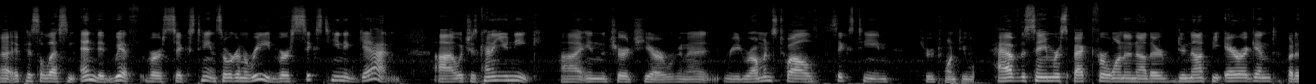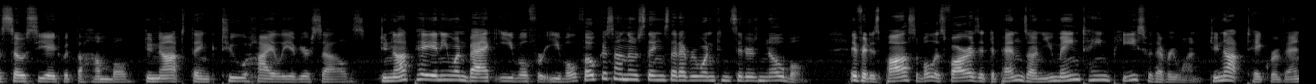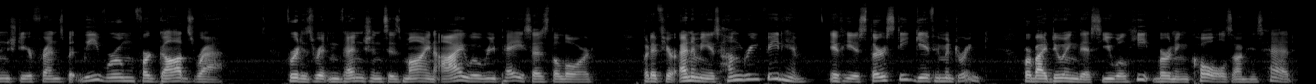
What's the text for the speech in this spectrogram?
uh, epistle lesson ended with verse 16. So we're going to read verse 16 again, uh, which is kind of unique uh, in the church here. We're going to read Romans 12, 16 through 21. Have the same respect for one another. Do not be arrogant, but associate with the humble. Do not think too highly of yourselves. Do not pay anyone back evil for evil. Focus on those things that everyone considers noble. If it is possible, as far as it depends on you, maintain peace with everyone. Do not take revenge, dear friends, but leave room for God's wrath. For it is written, Vengeance is mine, I will repay, says the Lord. But if your enemy is hungry, feed him. If he is thirsty, give him a drink. For by doing this, you will heap burning coals on his head.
